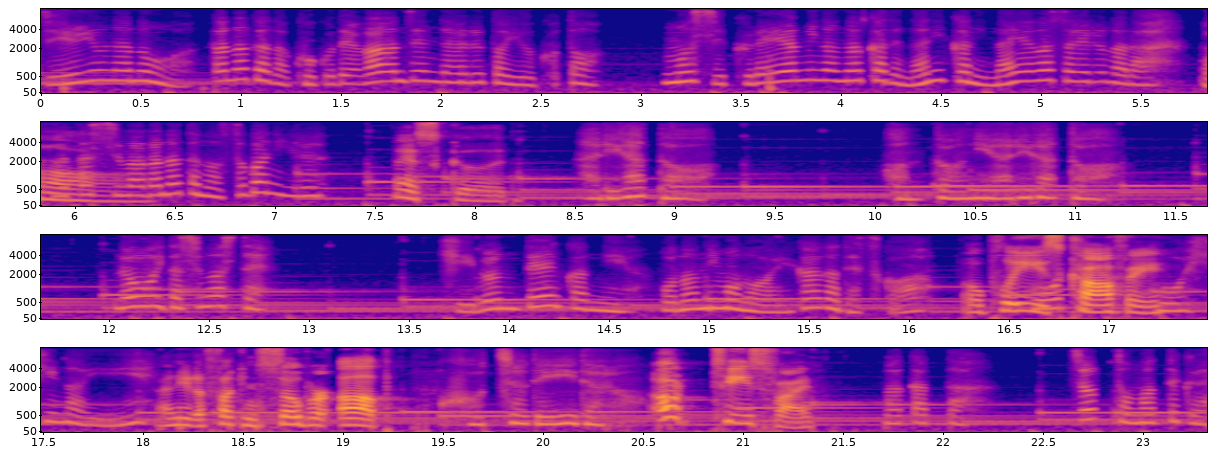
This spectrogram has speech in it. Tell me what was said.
重要なのはあなたがここで安全であるということもし暗闇の中で何かに悩まされるなら私はあなたのそばにいる。That's good. ありがとう。本当にありがとう。どういたしまして。気分転換にお飲み物はいかがですか？Oh, please, coffee. コーヒーがいい？I need to fucking sober up. 紅茶でいいだろ。Oh, tea's fine. わかった。ちょっと待ってくれ。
